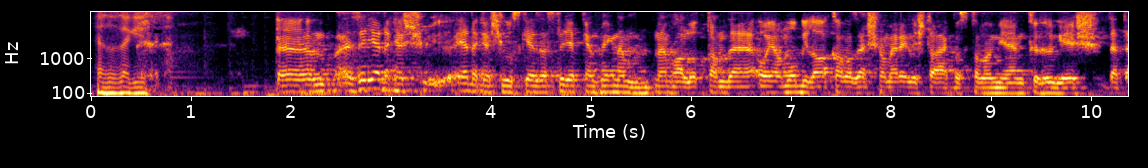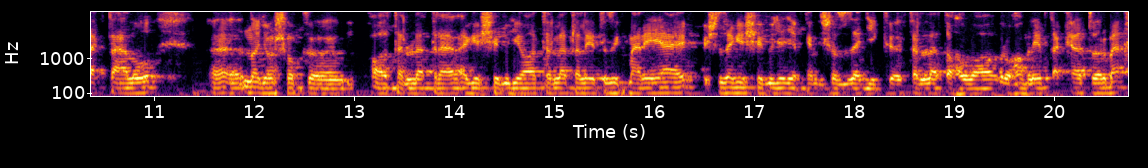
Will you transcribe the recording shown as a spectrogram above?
ez az egész. Ez egy érdekes, érdekes use case, ezt egyébként még nem, nem hallottam, de olyan mobil alkalmazással már én is találkoztam, amilyen köhögés detektáló, nagyon sok alterületre, egészségügyi alterületre létezik már AI, és az egészségügy egyébként is az az egyik terület, ahol a roham léptekkel törbe.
